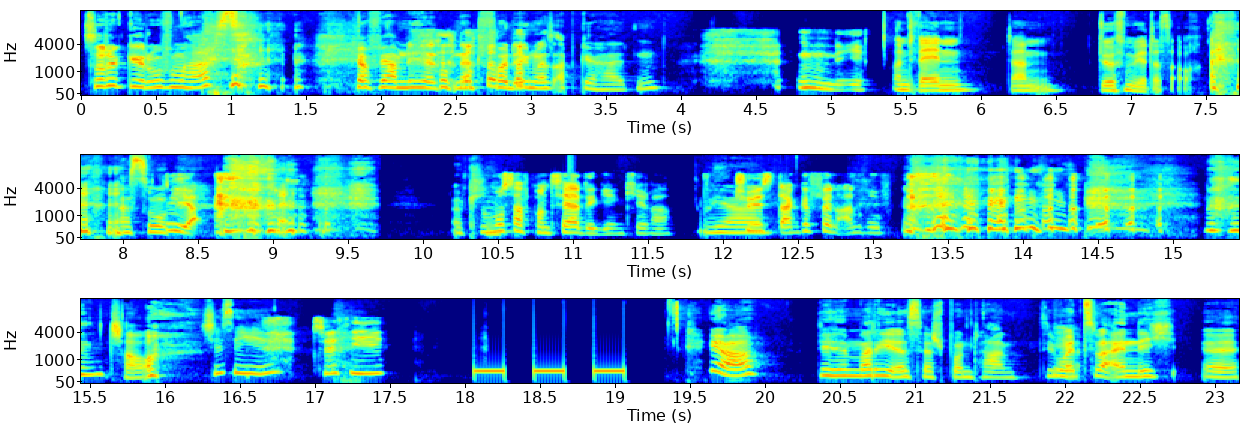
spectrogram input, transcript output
zurückgerufen hast. Ich hoffe, wir haben dich jetzt nicht von irgendwas abgehalten. nee. Und wenn, dann dürfen wir das auch. Ach so, Ja. okay. Du musst auf Konzerte gehen, Kira. ja. Tschüss, danke für den Anruf. Ciao. Tschüssi. Tschüssi. Ja, die Maria ist ja spontan. Sie Ja. wollte zwar eigentlich, äh,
